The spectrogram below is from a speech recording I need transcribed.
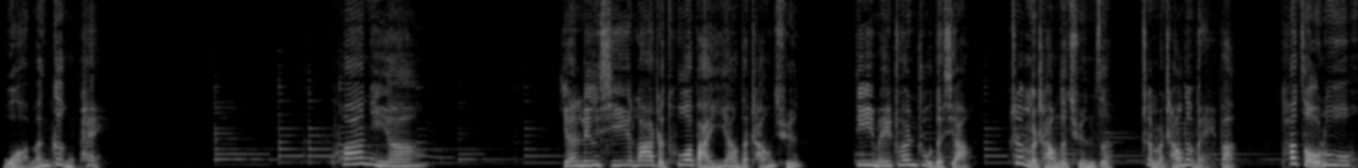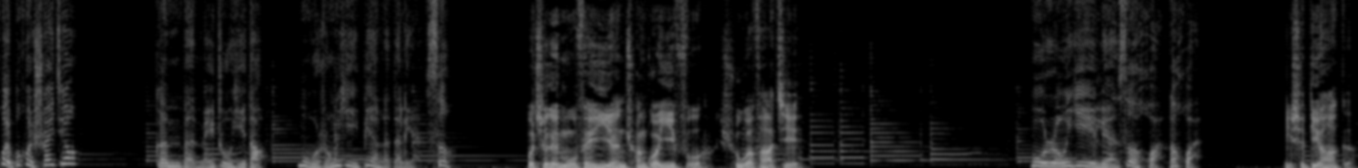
我们更配，夸你呀！颜灵溪拉着拖把一样的长裙，低眉专注的想：这么长的裙子，这么长的尾巴，她走路会不会摔跤？根本没注意到慕容易变了的脸色。我只给母妃一人穿过衣服，梳过发髻。慕容易脸色缓了缓：“你是第二个。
